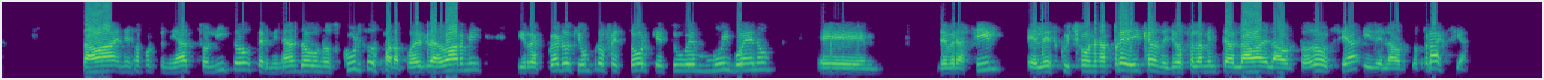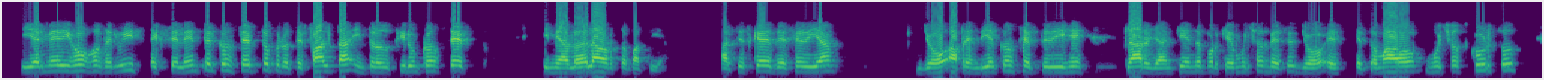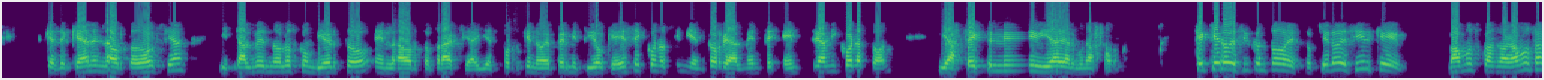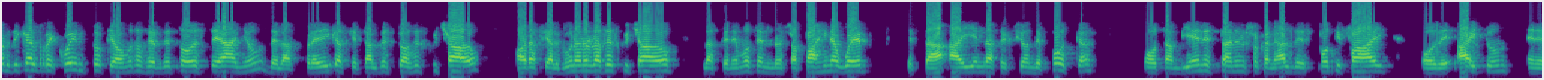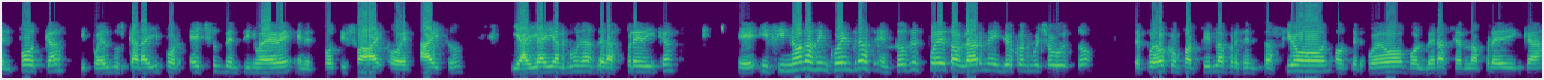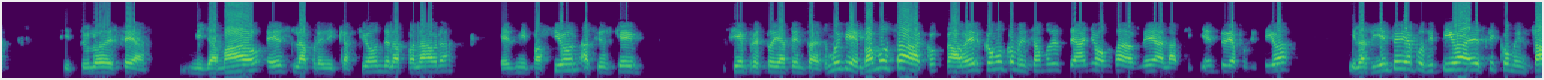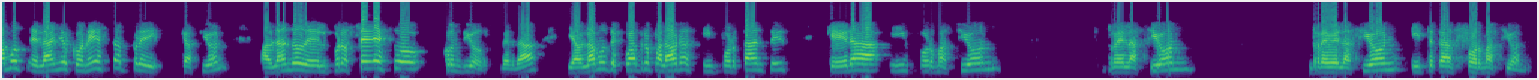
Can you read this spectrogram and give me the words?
estaba en esa oportunidad solito, terminando unos cursos para poder graduarme y recuerdo que un profesor que tuve muy bueno eh, de Brasil, él escuchó una prédica donde yo solamente hablaba de la ortodoxia y de la ortopraxia. Y él me dijo, José Luis, excelente el concepto, pero te falta introducir un concepto. Y me habló de la ortopatía. Así es que desde ese día yo aprendí el concepto y dije, claro, ya entiendo por qué muchas veces yo he tomado muchos cursos que se quedan en la ortodoxia y tal vez no los convierto en la ortopraxia y es porque no he permitido que ese conocimiento realmente entre a mi corazón y afecte mi vida de alguna forma. ¿Qué quiero decir con todo esto? Quiero decir que vamos, cuando hagamos ahorita el recuento que vamos a hacer de todo este año, de las prédicas que tal vez tú has escuchado, ahora si alguna no las has escuchado, las tenemos en nuestra página web, está ahí en la sección de podcast, o también está en nuestro canal de Spotify, o de iTunes en el podcast y puedes buscar ahí por Hechos 29 en Spotify o en iTunes y ahí hay algunas de las prédicas. Eh, y si no las encuentras, entonces puedes hablarme y yo con mucho gusto te puedo compartir la presentación o te puedo volver a hacer la prédica si tú lo deseas. Mi llamado es la predicación de la palabra, es mi pasión, así es que siempre estoy atento a eso. Muy bien, vamos a, a ver cómo comenzamos este año. Vamos a darle a la siguiente diapositiva. Y la siguiente diapositiva es que comenzamos el año con esta predicación hablando del proceso con Dios, ¿verdad? Y hablamos de cuatro palabras importantes que era información, relación, revelación y transformación.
